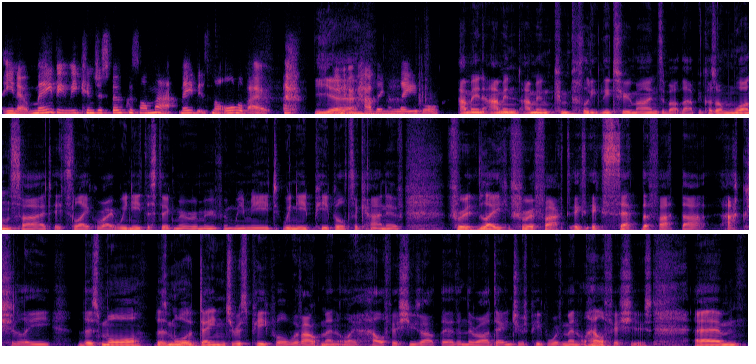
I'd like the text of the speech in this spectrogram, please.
you know, maybe we can just focus on that. Maybe it's not all about yeah. you know, having a label. I mean, I'm in I'm in completely two minds about that because on one side it's like, right, we need the stigma removed and we need we need people to kind of for it like for a fact accept the fact that actually there's more there's more dangerous people without mental health issues out there than there are dangerous people with mental health issues. Um,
